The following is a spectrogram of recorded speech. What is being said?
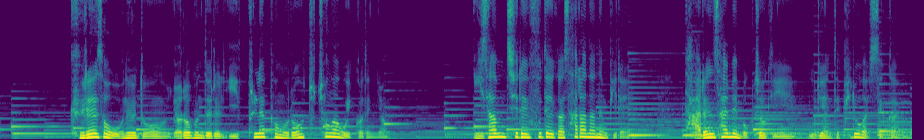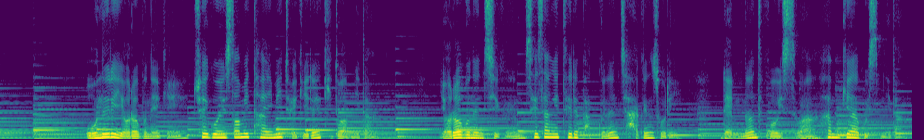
그래서 오늘도 여러분들을 이 플랫폼으로 초청하고 있거든요. 237의 후대가 살아나는 미래, 다른 삶의 목적이 우리한테 필요가 있을까요? 오늘의 여러분에게 최고의 Summit Time이 되기를 기도합니다. 여러분은 지금 세상의 틀을 바꾸는 작은 소리 Remnant Voice와 함께하고 있습니다.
